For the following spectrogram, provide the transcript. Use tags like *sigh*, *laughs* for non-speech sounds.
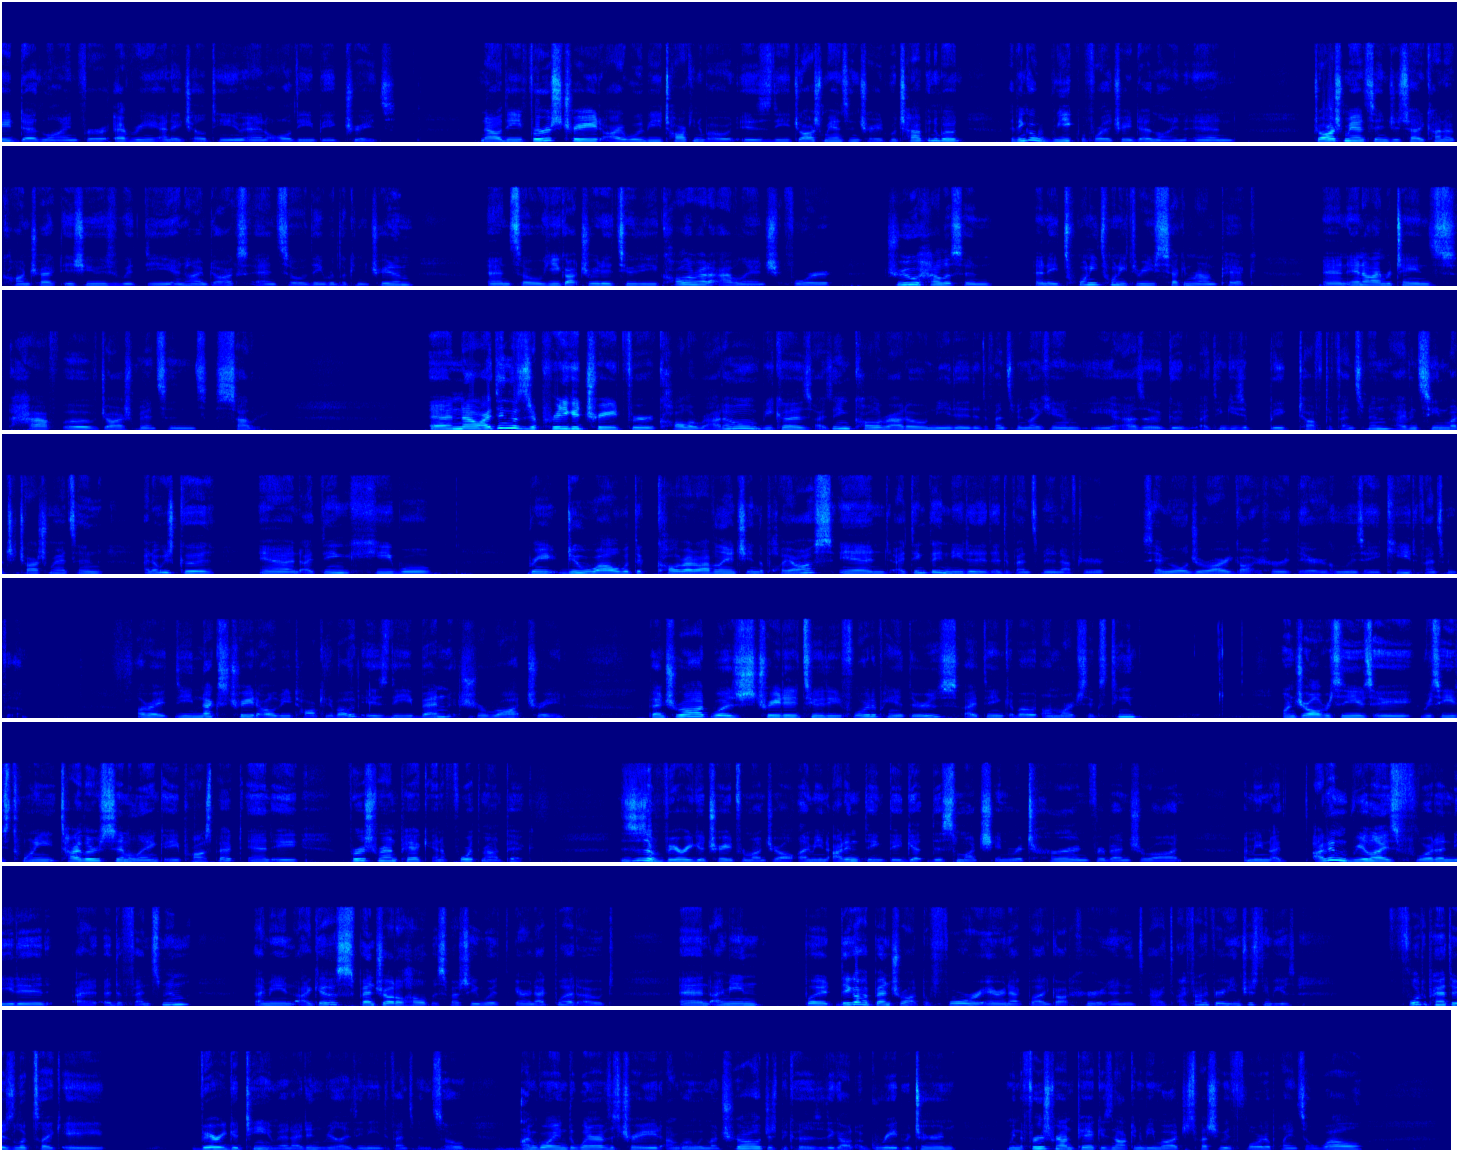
trade deadline for every NHL team and all the big trades. Now, the first trade I will be talking about is the Josh Manson trade, which happened about, I think, a week before the trade deadline, and Josh Manson just had kind of contract issues with the Anaheim Ducks, and so they were looking to trade him, and so he got traded to the Colorado Avalanche for Drew Helleson and a 2023 second round pick, and Anaheim retains half of Josh Manson's salary. And now I think this is a pretty good trade for Colorado because I think Colorado needed a defenseman like him. He has a good, I think he's a big, tough defenseman. I haven't seen much of Josh Manson. I know he's good, and I think he will bring do well with the Colorado Avalanche in the playoffs, and I think they needed a defenseman after Samuel Girard got hurt there, who is a key defenseman for them. All right, the next trade I'll be talking about is the Ben Chiarot trade. Ben Chiarot was traded to the Florida Panthers, I think about on March 16th. Montreal receives a receives 20 Tyler Smilanic, a prospect, and a first round pick and a fourth round pick. This is a very good trade for Montreal. I mean, I didn't think they'd get this much in return for Ben Chiarot. I mean, I I didn't realize Florida needed a, a defenseman. I mean, I guess Ben Chiarot will help, especially with Aaron Ekblad out. And I mean, but they got Ben Chiarot before Aaron Ekblad got hurt, and it's I I found it very interesting because Florida Panthers looked like a very good team, and I didn't realize they need defensemen. So I'm going the winner of this trade. I'm going with Montreal just because they got a great return. I mean, the first round pick is not going to be much, especially with Florida playing so well.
